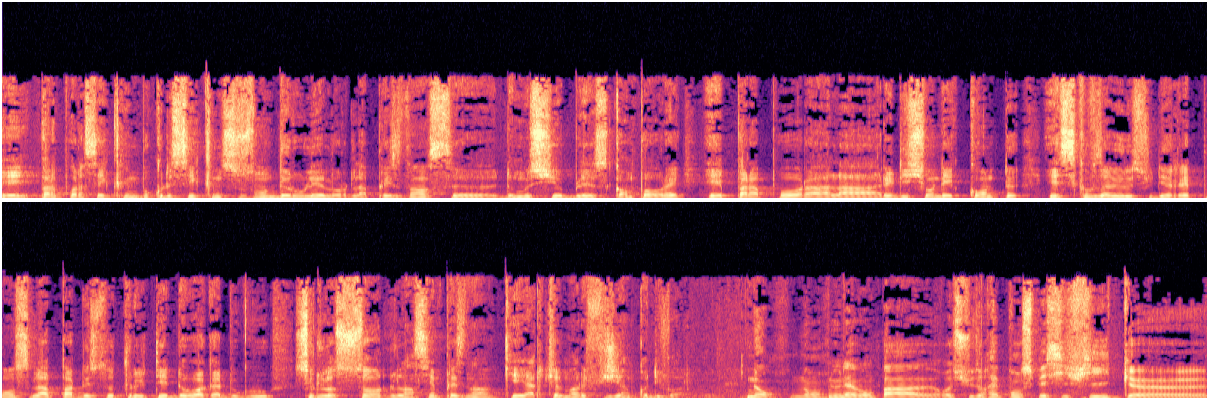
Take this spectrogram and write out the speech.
Et par rapport à ces crimes, beaucoup de ces crimes se sont déroulés lors de la présidence de M. Blaise Compaoré. Et par rapport à la reddition des comptes, est-ce que vous avez reçu des réponses de la part des autorités de Ouagadougou sur le sort de l'ancien président qui est actuellement réfugié en Côte d'Ivoire? Non, non, nous n'avons pas reçu de réponse spécifique. Euh,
